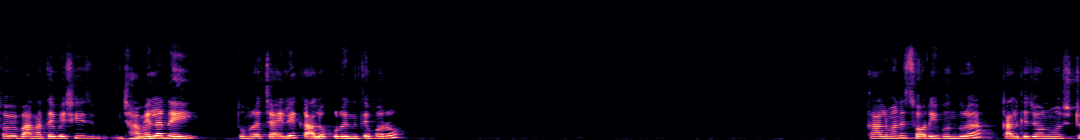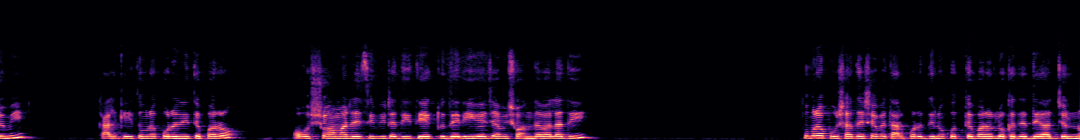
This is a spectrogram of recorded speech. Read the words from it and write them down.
তবে বানাতে বেশি ঝামেলা নেই। তোমরা চাইলে কালো করে নিতে পারো। কাল মানে সরি বন্ধুরা, কালকে জন্মাষ্টমী, কালকেই তোমরা করে নিতে পারো। অবশ্য আমার রেসিপিটা দিতে একটু দেরি হয়েছে আমি সন্ধ্যাবেলা দিই। তোমরা প্রসাদ হিসেবে তারপরের দিনও করতে পারো লোকেদের দেওয়ার জন্য।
